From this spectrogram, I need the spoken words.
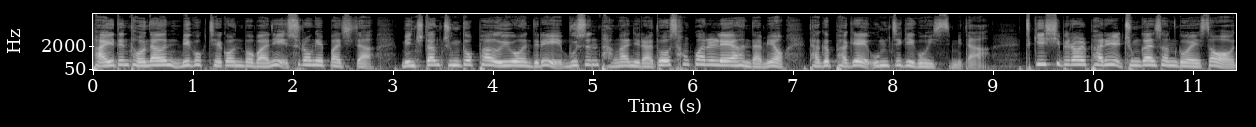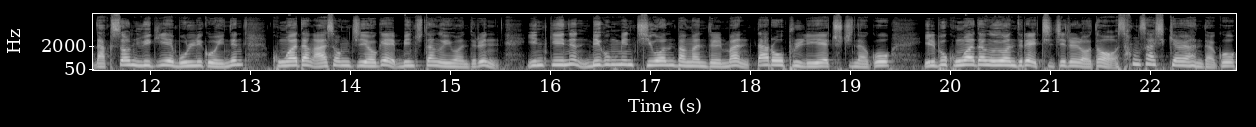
바이든 더 나은 미국 재건 법안이 수렁에 빠지자 민주당 중도파 의원들이 무슨 방안이라도 성과를 내야 한다며 다급하게 움직이고 있습니다. 특히 11월 8일 중간 선거에서 낙선 위기에 몰리고 있는 공화당 아성 지역의 민주당 의원들은 인기 있는 미국민 지원 방안들만 따로 분리해 추진하고 일부 공화당 의원들의 지지를 얻어 성사시켜야 한다고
